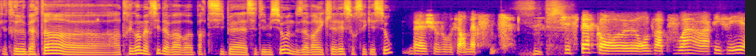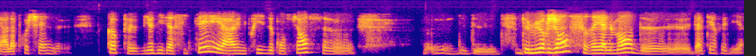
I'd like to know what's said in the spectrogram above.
Catherine Bertin, euh, un très grand merci d'avoir participé à cette émission et de nous avoir éclairé sur ces questions. Ben, je vous en remercie. J'espère qu'on va pouvoir arriver à la prochaine COP biodiversité à une prise de conscience euh, de, l'urgence réellement d'intervenir.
